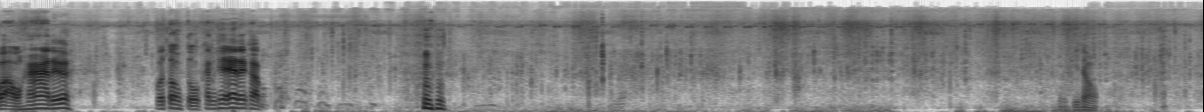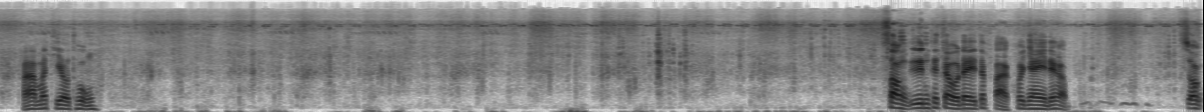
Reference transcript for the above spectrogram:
ว่าเอาห้าเด้อว่าต้องโตคันแท้เลยครับ พี่น้องพามาเที่ยวทงซ่องอื่นเขาเจ้าได้แต่ปากข้อใหญ่เด้อครับซ่อง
